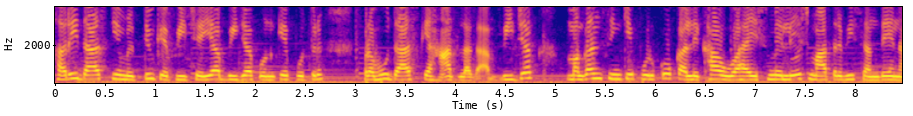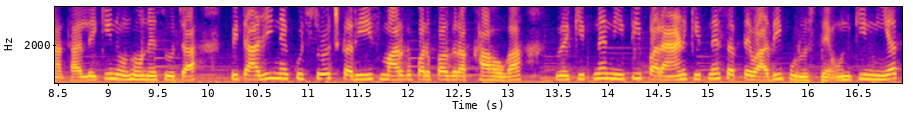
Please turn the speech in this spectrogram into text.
हरिदास की मृत्यु के पीछे यह बीजक उनके पुत्र प्रभुदास के हाथ लगा। बीजक मगन सिंह के पुरखों का लिखा हुआ है, इसमें लेश मात्र भी संदेह न था, लेकिन उन्होंने सोचा, पिताजी ने कुछ सोच कर ही इस मार्ग पर पग रखा होगा। वे कितने नीति परायण, कितने सत्यवादी पुरुष थे। उनकी नियत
